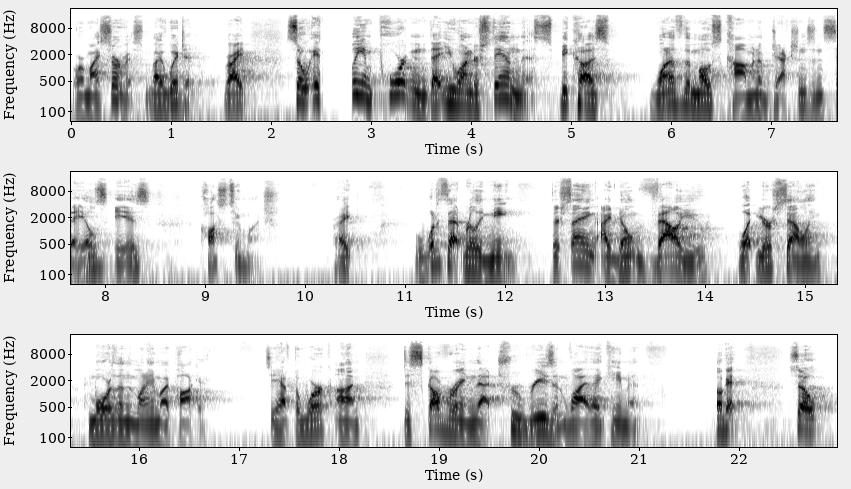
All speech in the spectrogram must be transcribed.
or my service, my widget, right? So it's really important that you understand this because one of the most common objections in sales is cost too much, right? Well, what does that really mean? They're saying, I don't value what you're selling more than the money in my pocket. So you have to work on discovering that true reason why they came in. Okay, so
